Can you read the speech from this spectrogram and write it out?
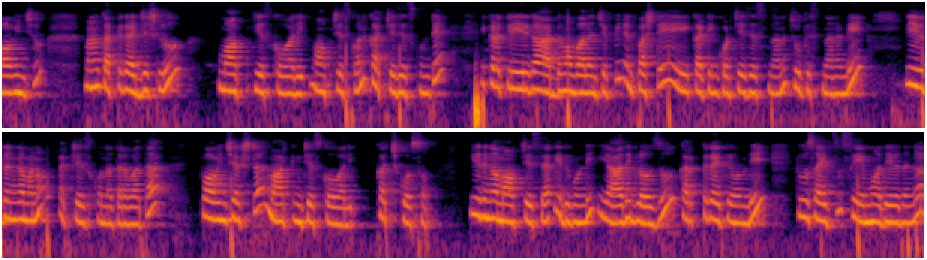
పావించు మనం కరెక్ట్గా అడ్జస్ట్లు మార్క్ చేసుకోవాలి. మార్క్ చేసుకొని కట్ చేసేసుకుంటే ఇక్కడ క్లియర్గా అర్థం అవ్వాలని చెప్పి నేను ఫస్టే ఈ కటింగ్ కూడా చేసేస్తున్నాను చూపిస్తున్నానండి. ఈ విధంగా మనం కట్ చేసుకున్న తర్వాత పావించి ఎక్స్ట్రా మార్కింగ్ చేసుకోవాలి ఖర్చు కోసం. ఈ విధంగా మార్క్ చేశాక ఇదిగోండి ఈ ఆది బ్లౌజు కరెక్ట్గా అయితే ఉంది. టూ సైడ్స్ సేమ్ అదే విధంగా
